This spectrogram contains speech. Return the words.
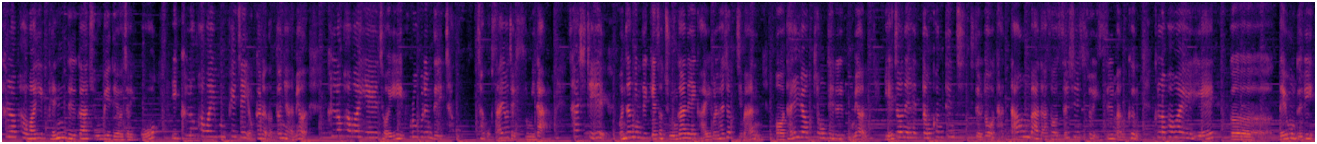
클럽 하와이 밴드가 준비되어져 있고 이 클럽 하와이 홈페이지의 역할은 어떠냐 하면 클럽 하와이에 저희 프로그램들이 차곡 쌓여져 있습니다. 사실 원장님들께서 중간에 가입을 하셨지만 어, 달력 형태를 보면 예전에 했던 컨텐츠들도 다 다운받아서 쓰실 수 있을 만큼 클럽 하와이의 그 내용들이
